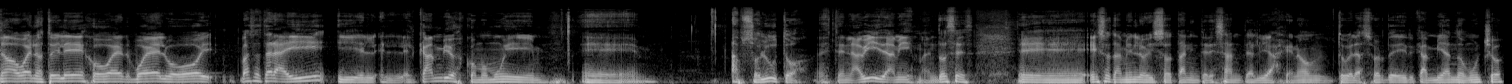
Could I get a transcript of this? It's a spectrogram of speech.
No, bueno, estoy lejos, vuel- vuelvo, voy. Vas a estar ahí y el cambio es como muy eh, absoluto este, en la vida misma. Entonces, eh, eso también lo hizo tan interesante al viaje, ¿no? Tuve la suerte de ir cambiando mucho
